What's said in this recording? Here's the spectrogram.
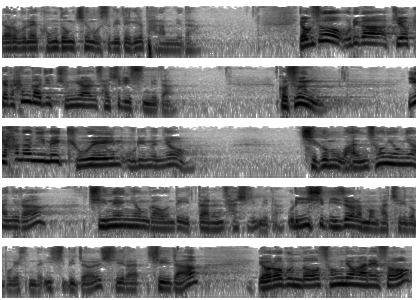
여러분의 공동체 모습이 되길 바랍니다. 여기서 우리가 기억해야 할 한 가지 중요한 사실이 있습니다. 그것은 이 하나님의 교회인 우리는요, 지금 완성형이 아니라 진행형 가운데 있다는 사실입니다. 우리 22절 한번 같이 읽어보겠습니다. 22절 시작. 여러분도 성령 안에서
